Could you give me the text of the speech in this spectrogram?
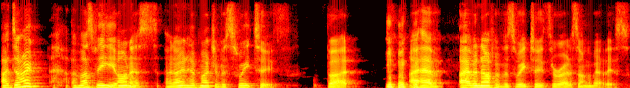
I don't. I must be honest. I don't have much of a sweet tooth, but I have. I have enough of a sweet tooth to write a song about this.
